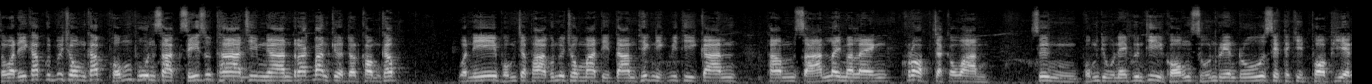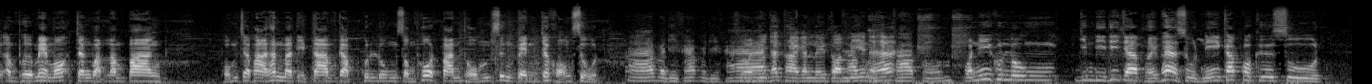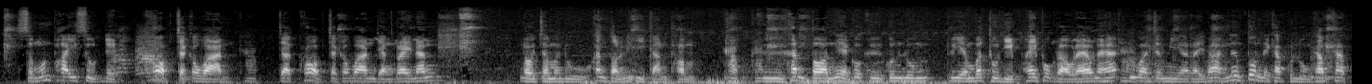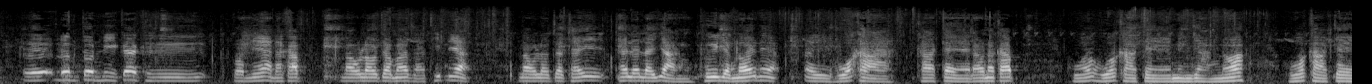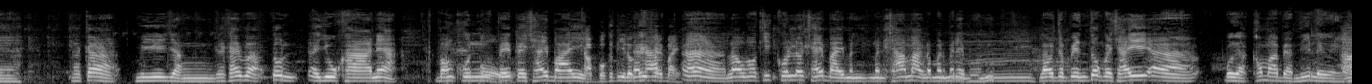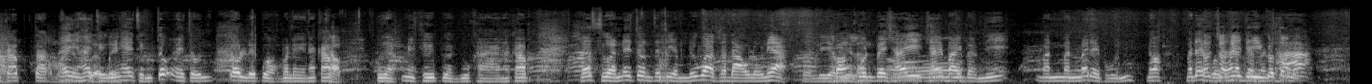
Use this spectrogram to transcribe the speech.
สวัสดีครับคุณผู้ชมครับ ผมภูนศักดิ์ศรีสุธาทีมงานรักบ้านเกิด .com ครับ วันนี้ผมจะพาคุณผู้ชมมาติดตามเทคนิควิธีการทำสารไล่แมลงครอบจักรวาล ซึ่งผมอยู่ในพื้นที่ของศูนย์เรียนรู้เศรษฐกิจพอเพียงอำเภอแม่เมาะจังหวัดลำปาง ผมจะพาท่านมาติดตามกับคุณลุงสมโพธปานถม ซึ่งเป็นเจ้าของสูตร ครับสวัสดีครับสวัสดีครับสวัสดีทักทายกันเลยตอนนี้นะฮะ ครับผมวันนี้คุณลุงยินดีที่จะเผยแพร่สูตรนี้ครับก็คือสูตรสมุนไพรสูตรเด็ดครอบจักรวาล ครับ จะครอบจักรวาลอย่างไรนั้น เราจะมาดูขั้นตอนวิธีการทำครับครับ คือขั้นตอนเนี่ยก็คือคุณลุงเตรียมวัตถุดิบให้พวกเราแล้วนะฮะครับ ที่ว่าจะมีอะไรบ้างเริ่มต้นเลยครับคุณลุงครับครับ เอ่อเริ่มต้นนี่ก็คือก่อนเนี้ยนะครับ เราเราจะมาสาธิตเนี่ยเราเราจะใช้ใช้หลาย ๆ อย่าง คืออย่างน้อยเนี่ยไอหัวขาขาแก่เรานะครับ หัวหัวขาแก่หนึ่งอย่างเนาะหัวขาแก่ แล้วก็มีอย่างคล้ายๆว่าต้นอายูคาเนี่ย บางคนโอ้ไปไปใช้ใบครับปกติเราไม่นะคบใช้ใบเออเรามาคิดค้นแล้วใช้ใบมันมันช้ามากแล้วมันไม่ได้ผลเราจำเป็นต้องไปใช้เอ่อเปลือกเข้ามาแบบนี้เลยนะครับตัดให้เอามาให้ถึงเปลือกเลยให้ถึงต้นให้ต้นต้นเลยปลอกมาเลยนะครับ ครับเปลือกนี่คือเปลือกยูคานะครับ และส่วนไอ้ต้นเสลี่ยมหรือว่าสะเดาเราเนี่ยเสลี่ยมบางนี่เหรอคนไปใช้อ๋อใช้ใบแบบนี้ มันมันไม่ได้ผลเนาะมันได้ผลถ้าจะให้แต่ดีมันก็ต้องช้า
